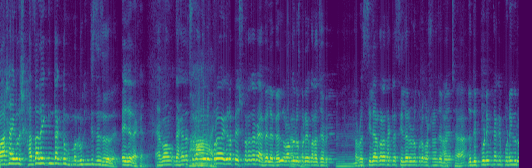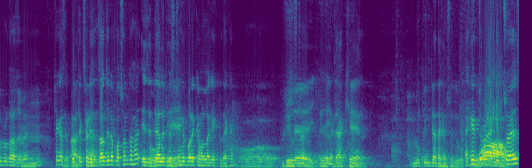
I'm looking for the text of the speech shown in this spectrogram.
বাসায় এগুলো সাজালেই কিন্তু একদম লুকিং চেঞ্জ যাবে। এই যে দেখেন এবং দেখা যাচ্ছে রঙের উপরে এগুলো পেস্ট করা যাবে অ্যাভেলেবেল রঙের উপরে করা যাবে। তারপরে সিলার করা থাকলে সিলারের উপরে বসানো যাবে। আচ্ছা। যদি পুডিং থাকে পুডিং এর উপর করা যাবে। ঠিক আছে? প্রত্যেকটা ডিজাইন যার যেটা পছন্দ হয় এই যে দেয়ালে পেস্টিং এর পরে কেমন লাগে একটু দেখেন। ও সেই এই দেখেন। লুকিংটা দেখেন শুধু। এক একজনের এক এক চয়েস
